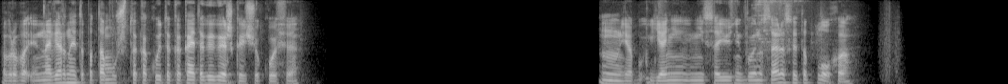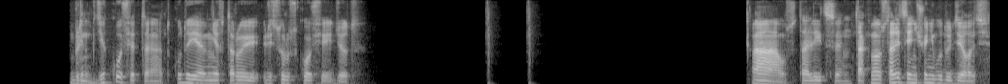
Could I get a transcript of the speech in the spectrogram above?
Наверное, это потому, что какой-то какая-то ГГшка еще кофе. Я, я не, не союзник Буэнос-Айреса, это плохо. Блин, где кофе-то? Откуда я, у меня второй ресурс кофе идет? А, у столицы. Так, ну у столицы я ничего не буду делать.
